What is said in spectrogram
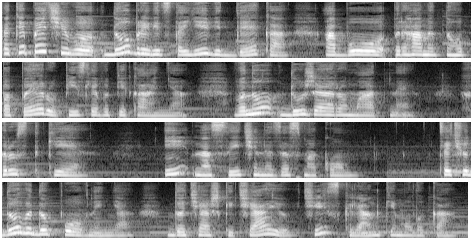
Таке печиво добре відстає від дека або пергаментного паперу після випікання. Воно дуже ароматне, хрустке і насичене за смаком. Це чудове доповнення до чашки чаю чи склянки молока.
